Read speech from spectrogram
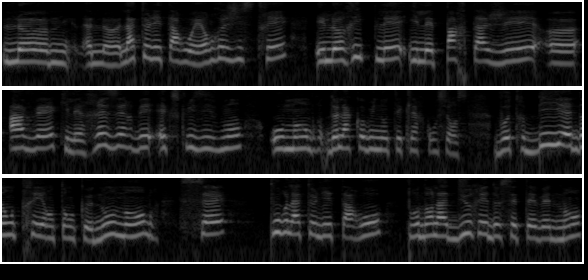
l'atelier tarot est enregistré et le replay il est partagé euh, avec, il est réservé exclusivement aux membres de la communauté Claire Conscience. Votre billet d'entrée en tant que non-membre, c'est pour l'atelier tarot pendant la durée de cet événement.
